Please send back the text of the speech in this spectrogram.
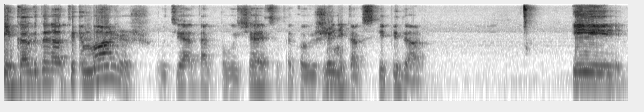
И когда ты мажешь, у тебя так получается такое жжение, как скипидар. И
